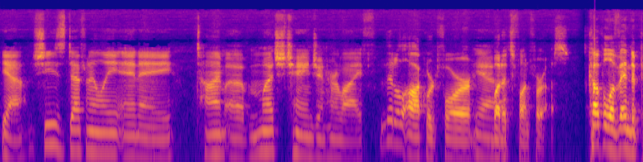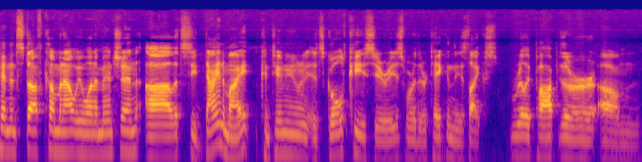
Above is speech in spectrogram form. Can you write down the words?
Yeah, she's definitely in a time of much change in her life. Little awkward for her, Yeah. but it's fun for us. Couple of independent stuff coming out we want to mention. Uh, let's see, Dynamite continuing its Gold Key series, where they're taking these like really popular um,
